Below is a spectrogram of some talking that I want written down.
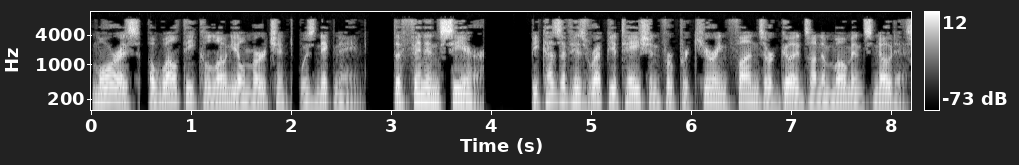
Morris, a wealthy colonial merchant, was nicknamed, "...the financier", because of his reputation for procuring funds or goods on a moment's notice.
